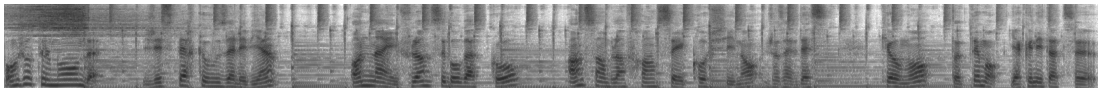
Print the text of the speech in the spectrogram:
Bonjour tout le monde, j'espère que vous allez bien. オンラインフランス語学校 Ensemble en français 講師のジョゼフです。今日もとっても役に立つ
